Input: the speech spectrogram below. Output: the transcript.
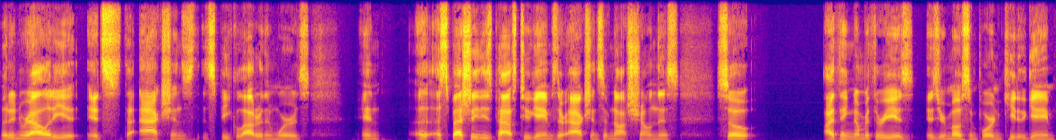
But in reality, it, it's the actions that speak louder than words. And uh, especially these past two games, their actions have not shown this. So I think number 3 is is your most important key to the game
